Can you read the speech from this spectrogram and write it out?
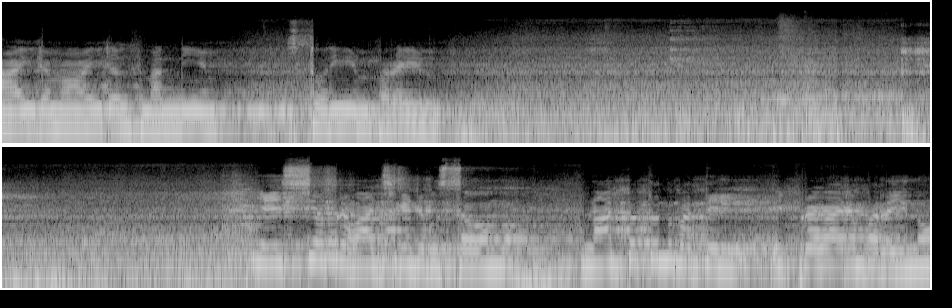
ആയിരം ആയിരം നന്ദിയും സ്തുതിയും പറയുന്നു. യേശ്യ പ്രവാചകന്റെ പുസ്തകം നാൽപ്പത്തൊന്ന് പത്തിൽ ഇപ്രകാരം പറയുന്നു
